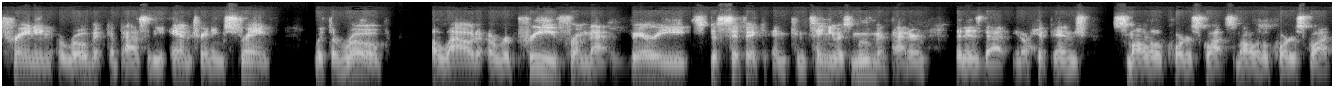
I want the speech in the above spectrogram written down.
training aerobic capacity and training strength with the rope allowed a reprieve from that very specific and continuous movement pattern that is that you know hip hinge small little quarter squat small little quarter squat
